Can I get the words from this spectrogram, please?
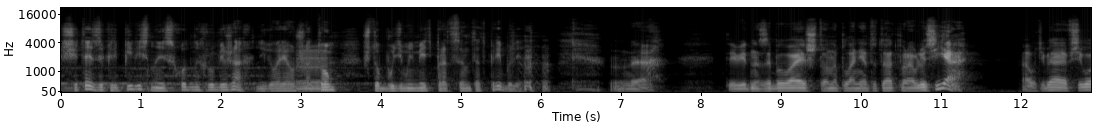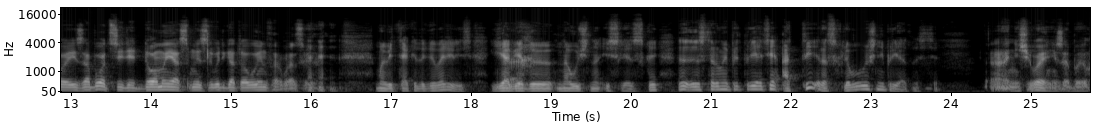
Считай, закрепились на исходных рубежах, не говоря уж mm. о том, что будем иметь процент от прибыли. Да. Ты, видно, забываешь, что на планету-то отправлюсь я. А у тебя всего и забот сидеть дома и осмысливать готовую информацию. Мы ведь так и договорились. Я ведаю научно-исследовательской э, стороной предприятия, а ты расхлебываешь неприятности. А, ничего я не забыл.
